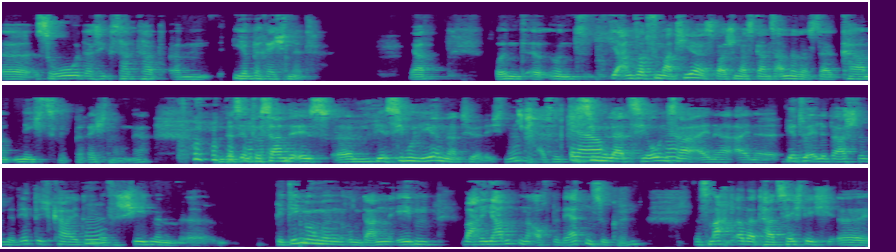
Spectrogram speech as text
äh, so, dass sie gesagt hat, ähm, ihr berechnet. Ja. Und, äh, und die Antwort von Matthias war schon was ganz anderes. Da kam nichts mit Berechnung. Ne? Und das Interessante ist, ähm, wir simulieren natürlich. Ne? Also die genau. Simulation ja. sei eine, eine virtuelle Darstellung der Wirklichkeit mhm. unter verschiedenen äh, Bedingungen, um dann eben Varianten auch bewerten zu können. Das macht aber tatsächlich äh,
